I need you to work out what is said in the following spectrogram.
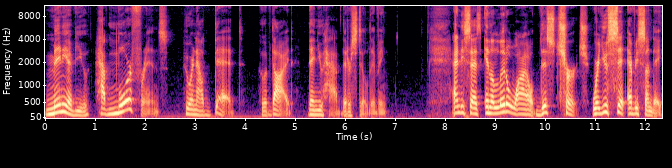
Many of you have more friends who are now dead, who have died, than you have that are still living. And he says, In a little while, this church where you sit every Sunday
